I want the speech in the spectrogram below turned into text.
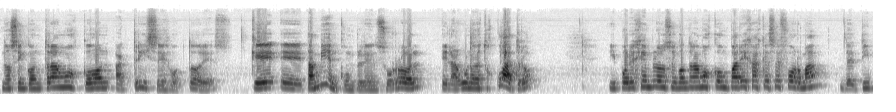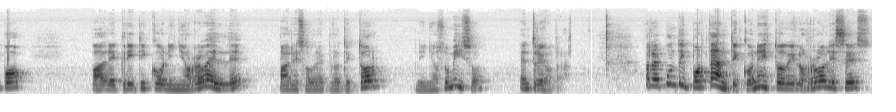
nos encontramos con actrices o actores que eh, también cumplen su rol en alguno de estos cuatro. Y por ejemplo, nos encontramos con parejas que se forman del tipo padre crítico, niño rebelde, padre sobreprotector, niño sumiso, entre otras. Ahora, el punto importante con esto de los roles es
